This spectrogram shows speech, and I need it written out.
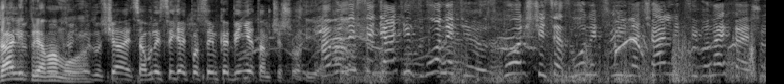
Далі пряма мова. А вони сидять по своїм кабінетам чи що? А вони сидять і дзвонять, зборщиця дзвонить своїй начальниці, вона й каже, що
